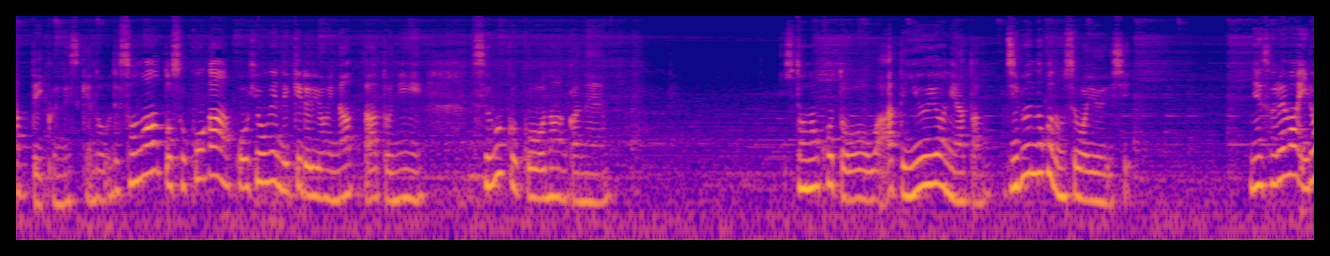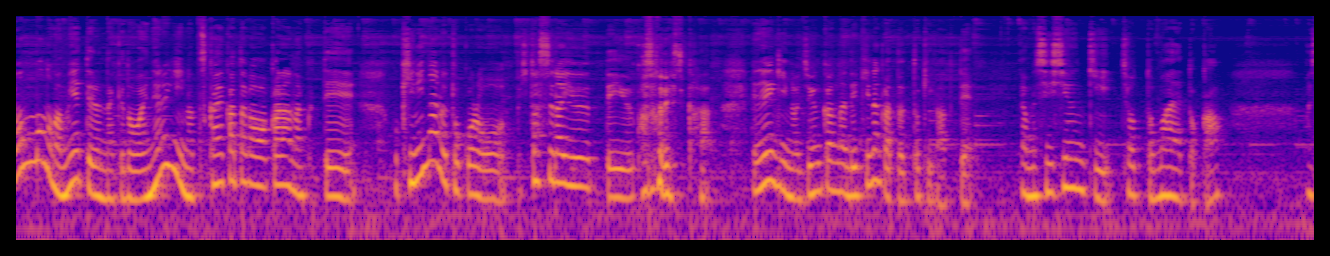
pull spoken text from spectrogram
っていくんですけどでその後そこがこう表現できるようになった後にすごくこうなんかね人のことをわーって言うようになったの。自分のこともすごい言うし、ね、それはいろんなものが見えてるんだけどエネルギーの使い方が分からなくて気になるところをひたすら言うっていうことでしか エネルギーの循環ができなかった時があって多分思春期ちょっと前とか思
